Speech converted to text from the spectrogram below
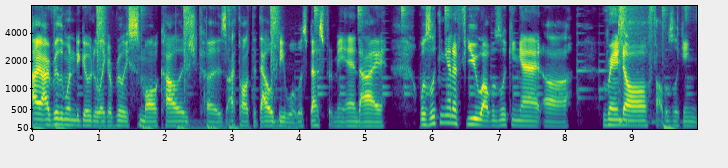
I, I really wanted to go to like a really small college because I thought that that would be what was best for me. And I was looking at a few. I was looking at uh, Randolph. I was looking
